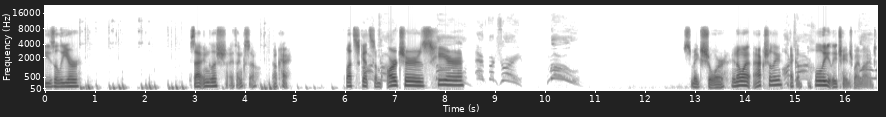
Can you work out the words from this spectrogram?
easilier. Is that English? I think so. Okay. Let's get some archers here. Just make sure. You know what? Actually, I completely changed my mind.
